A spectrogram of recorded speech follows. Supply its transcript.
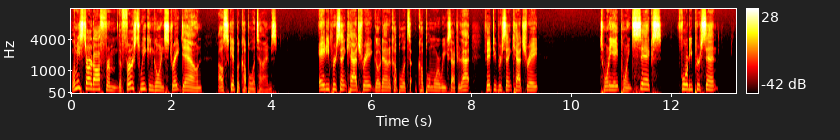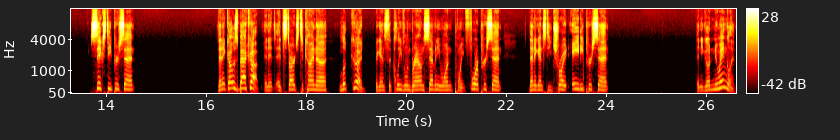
Let me start off from the first week and going straight down. I'll skip a couple of times. 80% catch rate, go down a couple of t- couple of more weeks after that. 50% catch rate, 28.6, 40%, 60%. Then it goes back up and it, it starts to kind of look good against the Cleveland Browns, 71.4%. Then against Detroit, 80%. Then you go to New England.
